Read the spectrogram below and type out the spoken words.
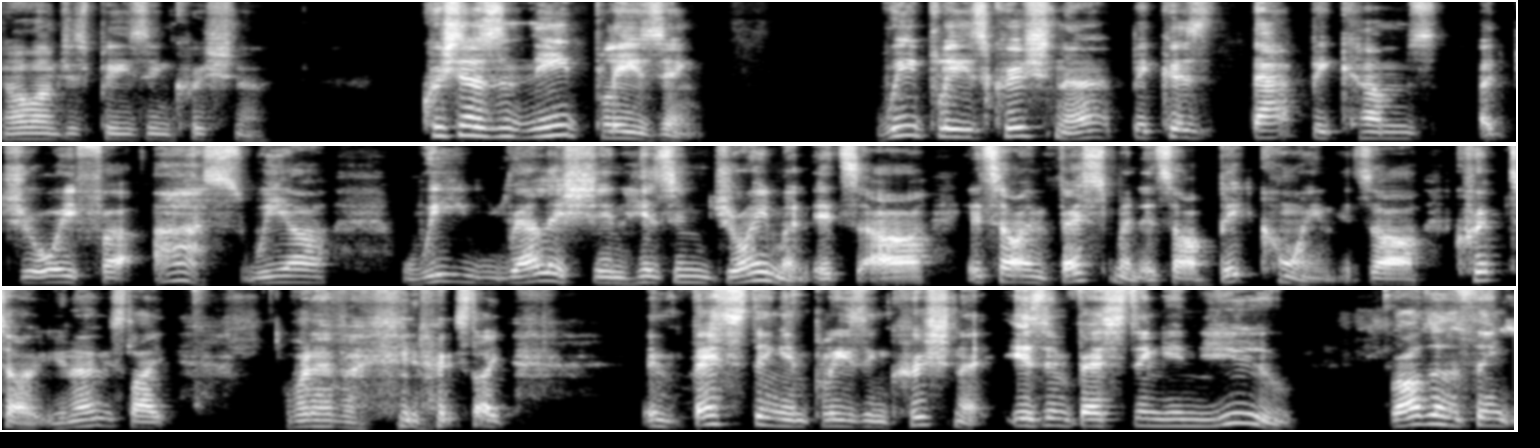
Oh, I'm just pleasing Krishna. Krishna doesn't need pleasing. We please Krishna because that becomes a joy for us. We are we relish in his enjoyment. It's our it's our investment. It's our Bitcoin. It's our crypto. You know, it's like whatever. You know, it's like investing in pleasing Krishna is investing in you rather than think.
